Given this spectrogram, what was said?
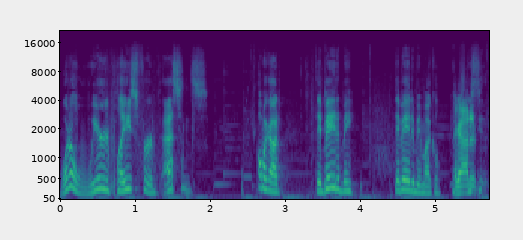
What a weird place for essence. Oh my god. They baited me. They baited me, Michael. I got You it.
